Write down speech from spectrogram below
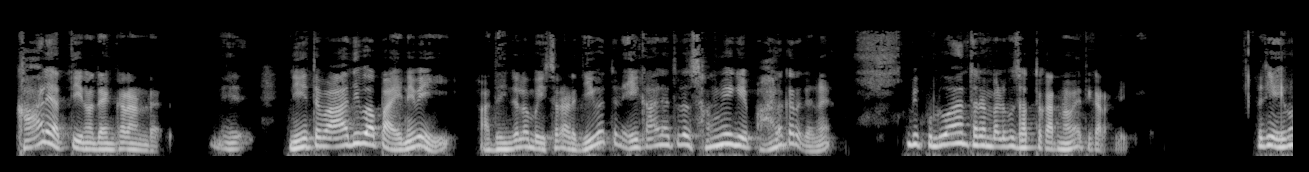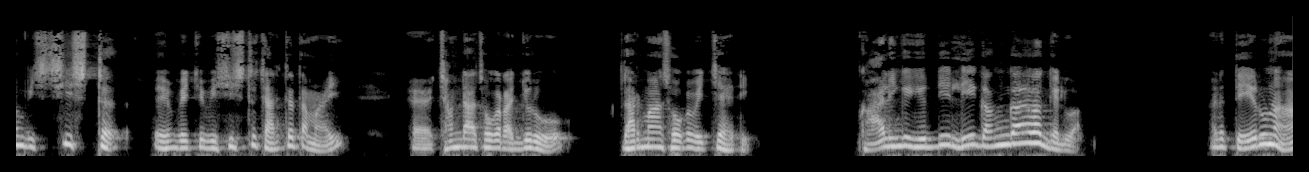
කාලයක් තියෙනවා දැන් කරන්න. මේ නියතවාදීව අපාය නෙවෙයි. අද ඉඳලා ඔබ ඉස්සරහට ජීවත් වෙන ඒ කාලය තුළ සංවේගය පහල කරගෙන අපි පුළුවන් තරම් බලමු සත්‍ය කරනවා ඇති කරන්නේ. ඉතින් එහෙම විශිෂ්ට එහෙම වෙච්ච විශිෂ්ට චරිත තමයි චණ්ඩාශෝක රජුරෝ ධර්මාශෝක වෙච්ච හැටි. කාලිංග යුද්ධයේ ලී ගංගාවක් ගැලුවා. අර තේරුණා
